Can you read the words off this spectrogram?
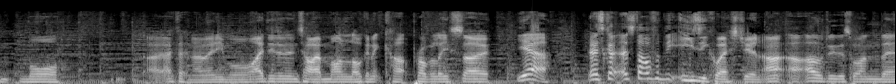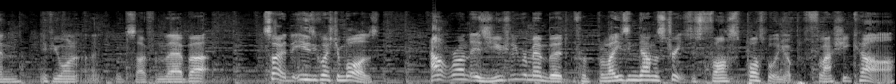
m- more. I, don't know anymore. I did an entire monologue and it cut probably. So yeah, let's go. Let's start off with the easy question. I, I, I'll do this one then if you want. uh, We'll decide from there. But so the easy question was. Outrun is usually remembered for blazing down the streets as fast as possible in your flashy car.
